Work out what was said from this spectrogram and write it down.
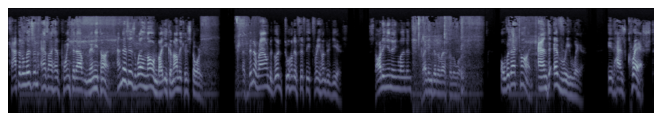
Capitalism, as I have pointed out many times, and this is well known by economic historians, has been around a good 250, 300 years starting in England and spreading to the rest of the world. Over that time, and everywhere, it has crashed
